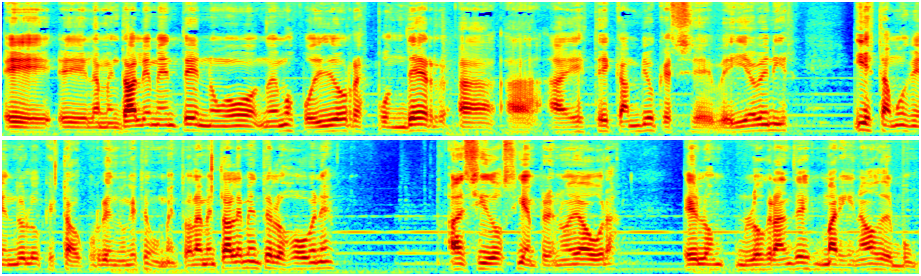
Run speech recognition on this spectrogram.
Eh, eh, lamentablemente no, hemos podido responder a, este cambio que se veía venir y estamos viendo lo que está ocurriendo en este momento. Lamentablemente los jóvenes han sido siempre, no de ahora, los grandes marginados del boom.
